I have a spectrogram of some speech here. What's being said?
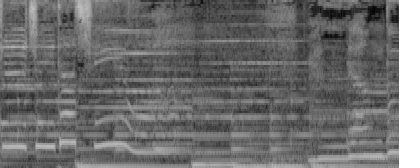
是记得起我，原谅不。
